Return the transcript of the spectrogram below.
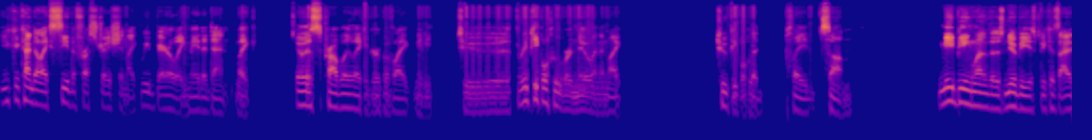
you could kind of like see the frustration like we barely made a dent like it was probably like a group of like maybe two three people who were new and then like two people who had played some me being one of those newbies because i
